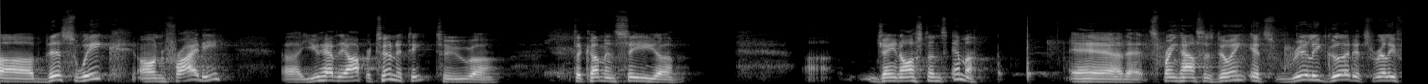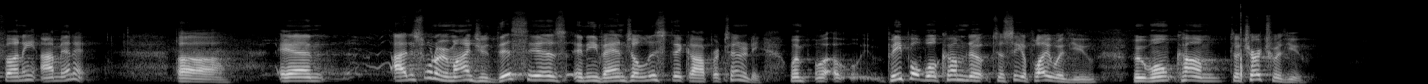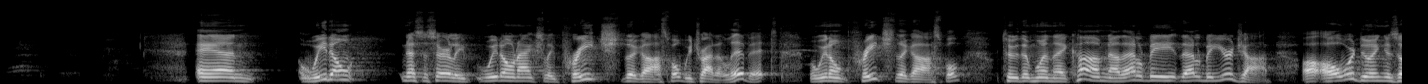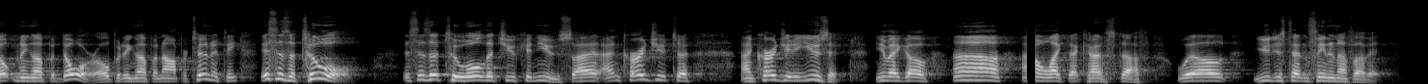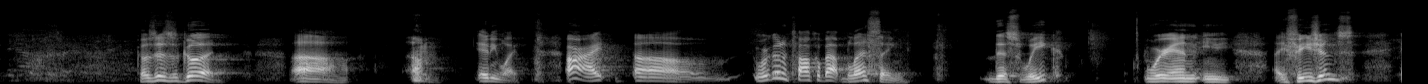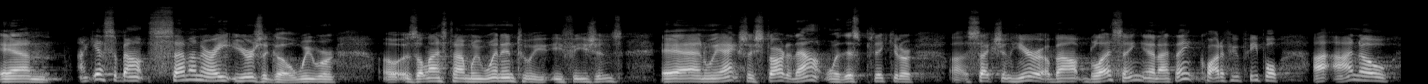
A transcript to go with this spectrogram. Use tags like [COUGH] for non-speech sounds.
uh, this week on Friday, uh, you have the opportunity to, uh, to come and see uh, uh, Jane Austen's Emma and that Springhouse is doing. It's really good, it's really funny. I'm in it. Uh, and I just want to remind you this is an evangelistic opportunity. When uh, people will come to, to see a play with you who won't come to church with you. And we don't necessarily, we don't actually preach the gospel. We try to live it, but we don't preach the gospel to them when they come. Now that'll be, that'll be your job. All we're doing is opening up a door, opening up an opportunity. This is a tool this is a tool that you can use. So I, I encourage you to, I encourage you to use it. You may go, oh, I don't like that kind of stuff. Well, you just hadn't seen enough of it. Because this is good. Uh, anyway, all right. Uh, we're going to talk about blessing this week. We're in e- Ephesians, and I guess about seven or eight years ago, we were uh, it was the last time we went into Ephesians, and we actually started out with this particular uh, section here about blessing. And I think quite a few people, I, I know,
